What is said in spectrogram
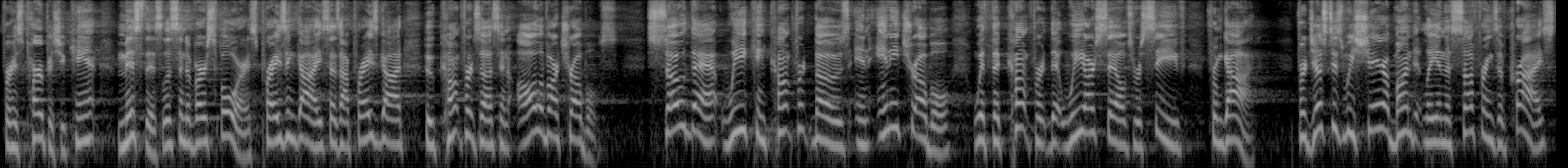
For his purpose. You can't miss this. Listen to verse four. It's praising God. He says, I praise God who comforts us in all of our troubles so that we can comfort those in any trouble with the comfort that we ourselves receive from God. For just as we share abundantly in the sufferings of Christ,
